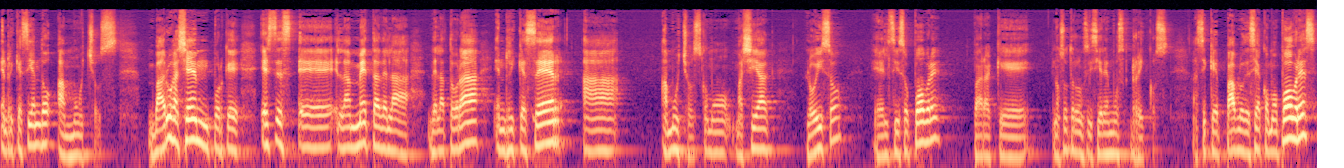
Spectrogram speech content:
enriqueciendo a muchos. Baruch Hashem, porque esta es eh, la meta de la, de la Torah, enriquecer a, a muchos, como Mashiach lo hizo, él se hizo pobre para que nosotros nos hiciéramos ricos. Así que Pablo decía como pobres,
